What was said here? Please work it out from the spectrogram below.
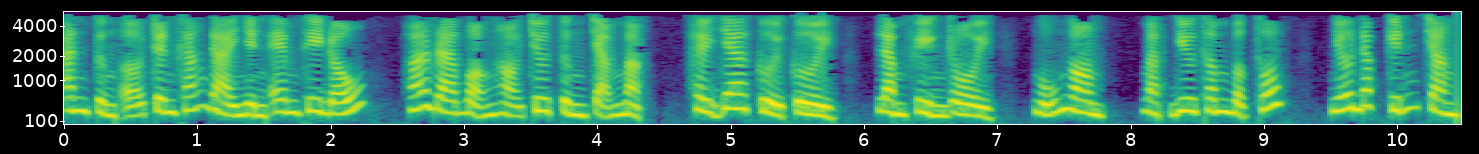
anh từng ở trên khán đài nhìn em thi đấu, hóa ra bọn họ chưa từng chạm mặt hề gia cười cười, làm phiền rồi, ngủ ngon, mặt dư thâm bật thốt, nhớ đắp kín chăn,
